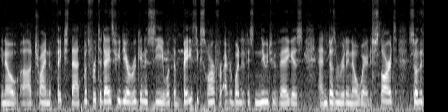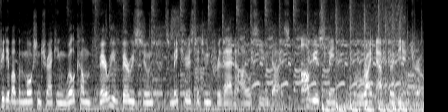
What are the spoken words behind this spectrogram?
you know uh, trying to fix that. But for today's video we're going to see what the basics are for everybody that is new to Vegas and doesn't really know where to start. So the video about the motion motion tracking will come very, very soon. So make sure to stay tuned for that and I will see you guys, obviously, right after the intro.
